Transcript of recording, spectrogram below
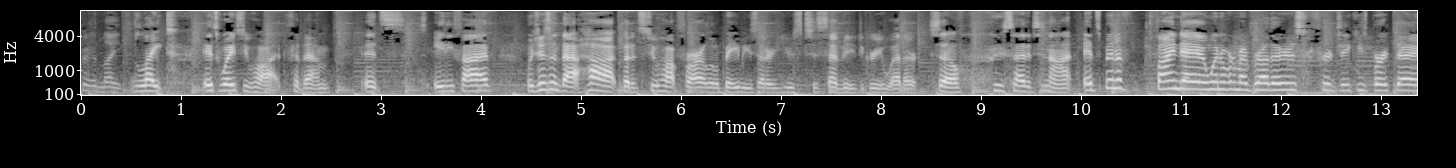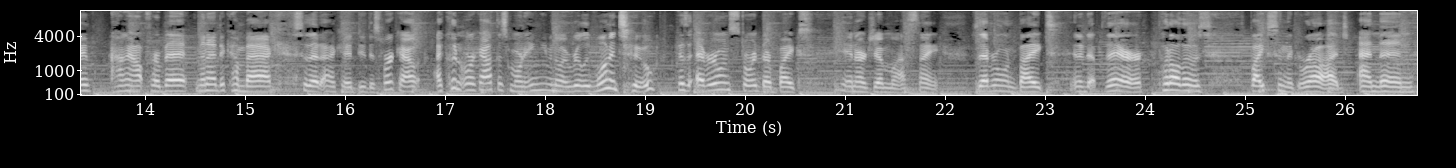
Very light. light. It's way too hot for them. It's 85, which isn't that hot, but it's too hot for our little babies that are used to 70 degree weather. So we decided to not. It's been a fine day. I went over to my brother's for Jakey's birthday, hung out for a bit, and then I had to come back so that I could do this workout. I couldn't work out this morning, even though I really wanted to, because everyone stored their bikes in our gym last night. Because everyone biked, ended up there, put all those bikes in the garage and then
